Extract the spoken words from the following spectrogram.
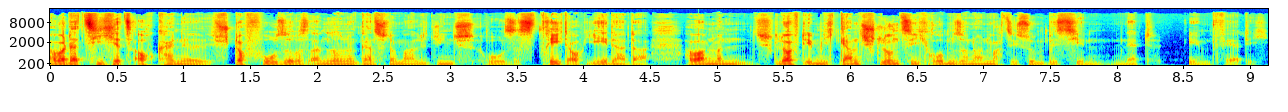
Aber da ziehe ich jetzt auch keine Stoffhose was an, sondern eine ganz normale Jeanshose. Das trägt auch jeder da. Aber man läuft eben nicht ganz schlunzig rum, sondern macht sich so ein bisschen nett eben fertig.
